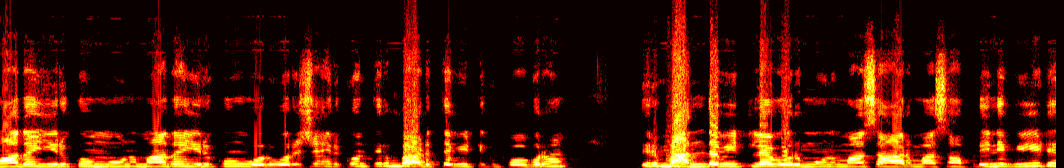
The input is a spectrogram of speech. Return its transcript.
மாதம் இருக்கும் மூணு மாதம் இருக்கும் ஒரு வருஷம் இருக்கும். திரும்ப அடுத்த வீட்டுக்கு போகிறோம். திரும்ப அந்த வீட்டில் ஒரு மூணு மாதம் ஆறு மாதம் அப்படின்னு வீடு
